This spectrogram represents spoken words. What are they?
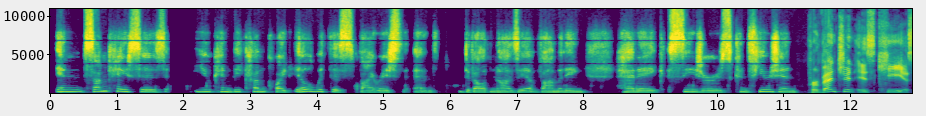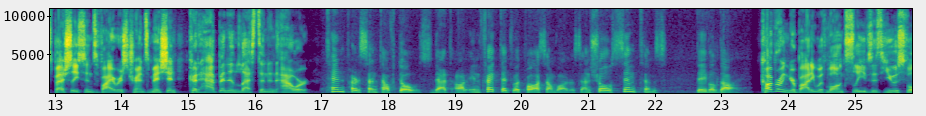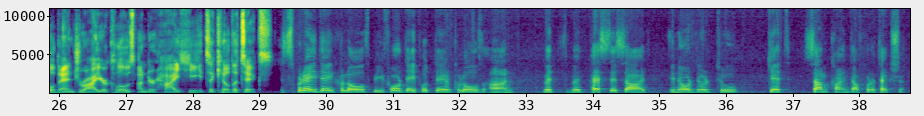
In some cases, you can become quite ill with this virus and develop nausea, vomiting, headache, seizures, confusion. Prevention is key, especially since virus transmission could happen in less than an hour. 10% of those that are infected with Powassan virus and show symptoms, they will die. Covering your body with long sleeves is useful, then dry your clothes under high heat to kill the ticks. Spray their clothes before they put their clothes on with, with pesticide in order to get some kind of protection.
